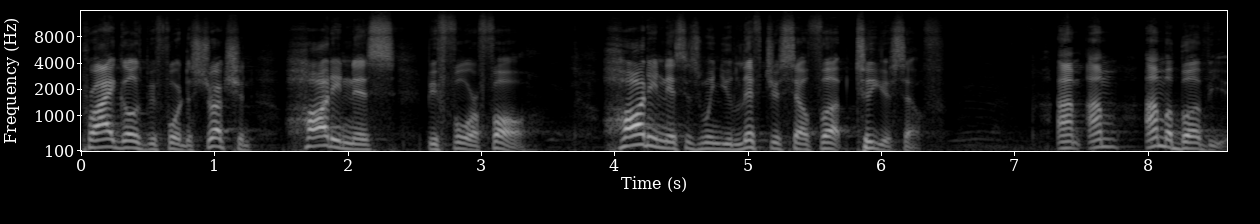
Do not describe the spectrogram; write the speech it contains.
Pride goes before destruction, haughtiness before a fall. Haughtiness is when you lift yourself up to yourself. I'm, I'm, I'm above you.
